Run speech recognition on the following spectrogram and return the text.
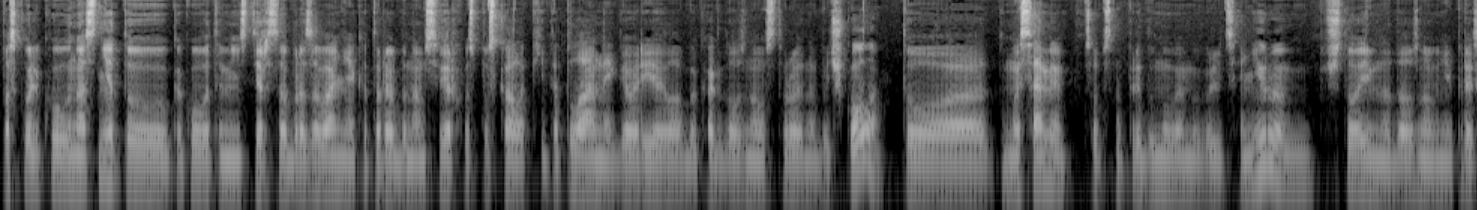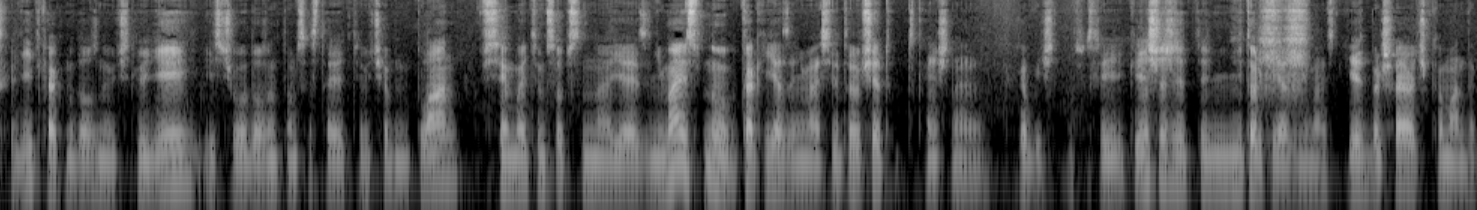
поскольку у нас нету какого-то министерства образования, которое бы нам сверху спускало какие-то планы и говорило бы, как должна устроена быть школа, то мы сами, собственно, придумываем, эволюционируем планируем, что именно должно в ней происходить, как мы должны учить людей, из чего должен там состоять учебный план. Всем этим, собственно, я и занимаюсь. Ну, как я занимаюсь, это вообще тут, конечно, как обычно. В смысле, конечно же, это не только я занимаюсь. Есть большая очень команда,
